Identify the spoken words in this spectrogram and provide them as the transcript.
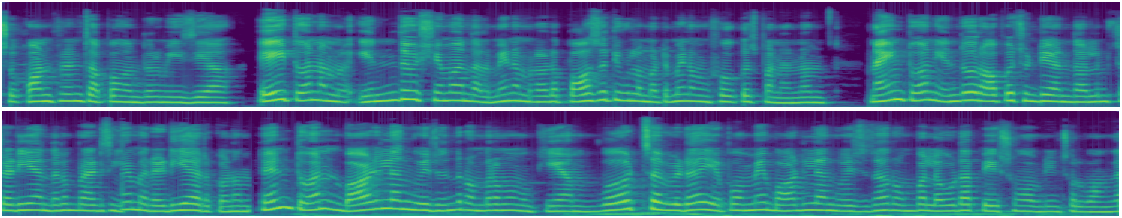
so confidence அப்போ வந்துடும் ஈஸியாக எயித் ஒன் நம்ம எந்த விஷயமா இருந்தாலுமே நம்மளோட பாசிட்டிவ்ல மட்டுமே நம்ம ஃபோக்கஸ் பண்ணணும். நைன்த் ஒன் எந்த ஒரு ஆப்பர்ச்சுனிட்டியாக இருந்தாலும் ஸ்டடியாக இருந்தாலும் ப்ராக்டிஸ் நம்ம ரெடியாக இருக்கணும். டென்த் ஒன் பாடி லாங்குவேஜ் வந்து ரொம்ப ரொம்ப முக்கியம். வேர்ட்ஸை விட எப்போவுமே பாடி லாங்குவேஜ் தான் ரொம்ப லவுடாக பேசும் அப்படின்னு சொல்லுவாங்க.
